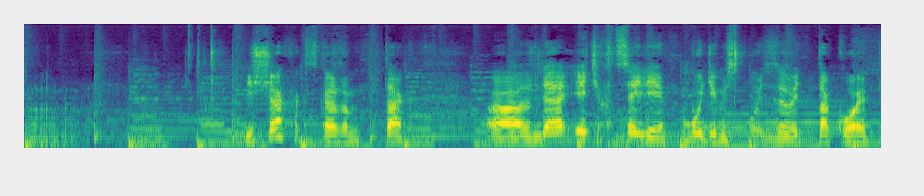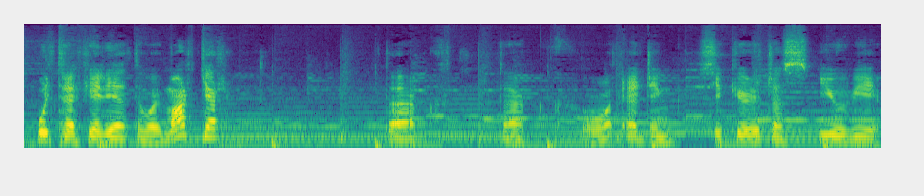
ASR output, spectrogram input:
э, вещах, как скажем так. Э, для этих целей будем использовать такой ультрафиолетовый маркер. Так, так, вот, Edging Securitas UV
